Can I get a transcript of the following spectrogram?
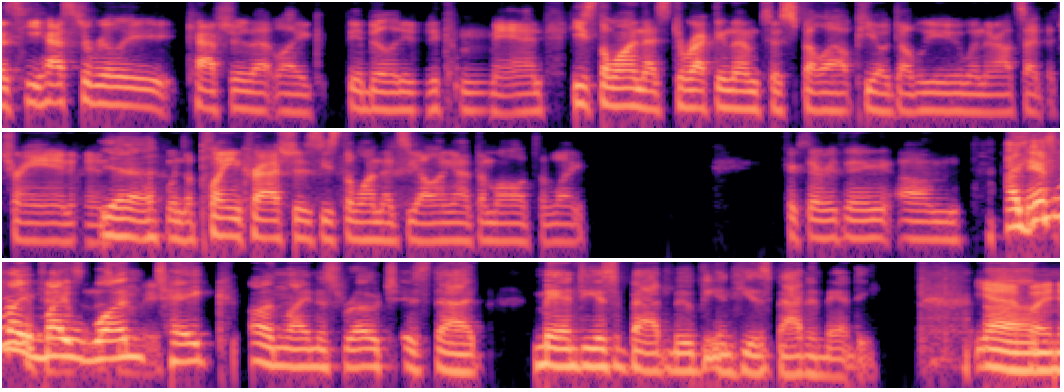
because he has to really capture that like the ability to command. He's the one that's directing them to spell out POW when they're outside the train, and Yeah. when the plane crashes, he's the one that's yelling at them all to like fix everything. Um, I Sam guess my my in one movie. take on Linus Roache is that Mandy is a bad movie and he is bad in Mandy. yeah, Um, but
